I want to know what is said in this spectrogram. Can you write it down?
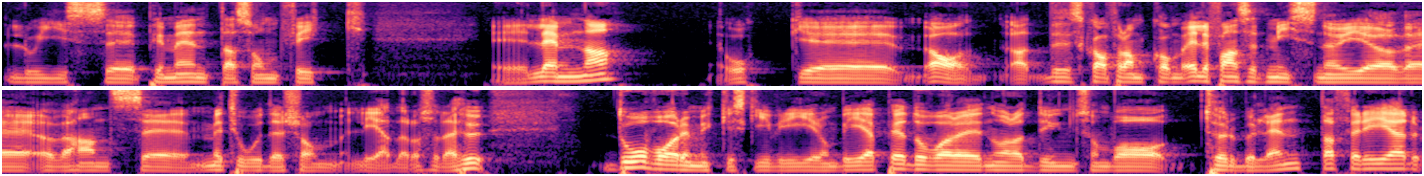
Luis eh, Pimenta som fick eh, lämna. Och eh, ja, det ska framkomma, eller fanns ett missnöje över, över hans eh, metoder som ledare och sådär. Då var det mycket skriverier om BP, då var det några dygn som var turbulenta för er.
